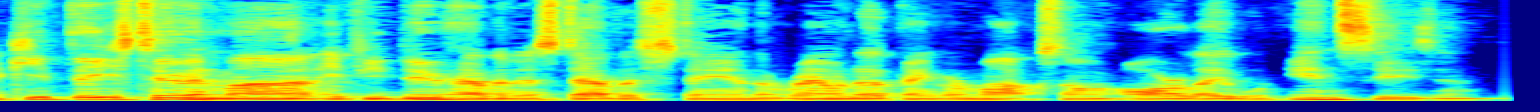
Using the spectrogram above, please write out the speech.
Now keep these two in mind if you do have an established stand, the Roundup and Gramoxone are labeled in season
